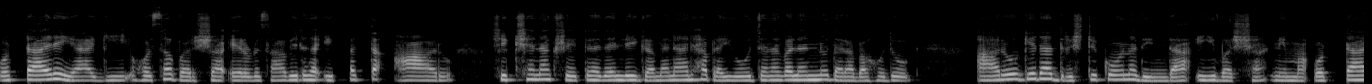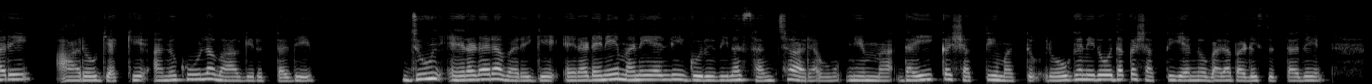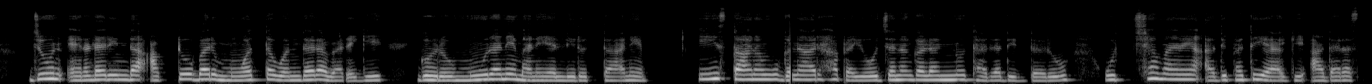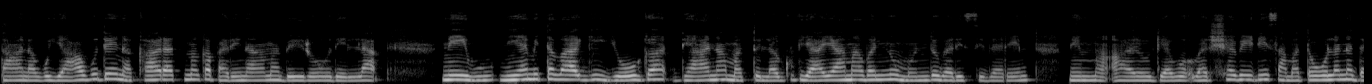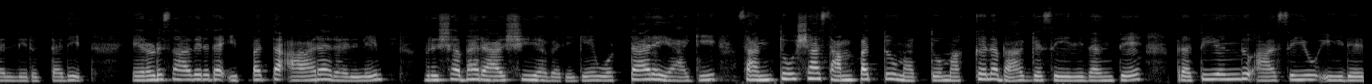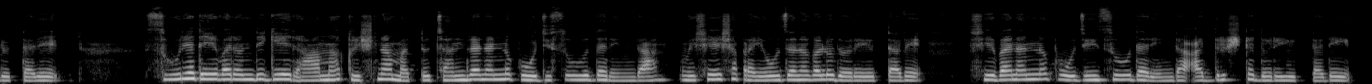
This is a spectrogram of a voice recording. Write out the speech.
ಒಟ್ಟಾರೆಯಾಗಿ ಹೊಸ ವರ್ಷ ಎರಡು ಸಾವಿರದ ಇಪ್ಪತ್ತ ಆರು ಶಿಕ್ಷಣ ಕ್ಷೇತ್ರದಲ್ಲಿ ಗಮನಾರ್ಹ ಪ್ರಯೋಜನಗಳನ್ನು ತರಬಹುದು. ಆರೋಗ್ಯದ ದೃಷ್ಟಿಕೋನದಿಂದ ಈ ವರ್ಷ ನಿಮ್ಮ ಒಟ್ಟಾರೆ ಆರೋಗ್ಯಕ್ಕೆ ಅನುಕೂಲವಾಗಿರುತ್ತದೆ. ಜೂನ್ ಎರಡರವರೆಗೆ ಎರಡನೇ ಮನೆಯಲ್ಲಿ ಗುರುವಿನ ಸಂಚಾರವು ನಿಮ್ಮ ದೈಹಿಕ ಶಕ್ತಿ ಮತ್ತು ರೋಗನಿರೋಧಕ ಶಕ್ತಿಯನ್ನು ಬಲಪಡಿಸುತ್ತದೆ. ಜೂನ್ ಎರಡರಿಂದ ಅಕ್ಟೋಬರ್ ಮೂವತ್ತ ಒಂದರವರೆಗೆ ಗುರು ಮೂರನೇ ಮನೆಯಲ್ಲಿರುತ್ತಾನೆ. ಈ ಸ್ಥಾನವು ಗಮನಾರ್ಹ ಪ್ರಯೋಜನಗಳನ್ನು ತರದಿದ್ದರೂ ಉಚ್ಚ ಮನೆಯ ಅಧಿಪತಿಯಾಗಿ ಅದರ ಸ್ಥಾನವು ಯಾವುದೇ ನಕಾರಾತ್ಮಕ ಪರಿಣಾಮ ಬೀರುವುದಿಲ್ಲ. ನೀವು ನಿಯಮಿತವಾಗಿ ಯೋಗ, ಧ್ಯಾನ ಮತ್ತು ಲಘು ವ್ಯಾಯಾಮವನ್ನು ಮುಂದುವರಿಸಿದರೆ ನಿಮ್ಮ ಆರೋಗ್ಯವು ವರ್ಷವಿಡೀ ಸಮತೋಲನದಲ್ಲಿರುತ್ತದೆ. ಎರಡು ಸಾವಿರದ ಇಪ್ಪತ್ತ ಆರರಲ್ಲಿ ವೃಷಭ ರಾಶಿಯವರಿಗೆ ಒಟ್ಟಾರೆಯಾಗಿ ಸಂತೋಷ, ಸಂಪತ್ತು ಮತ್ತು ಮಕ್ಕಳ ಭಾಗ್ಯ ಸೇರಿದಂತೆ ಪ್ರತಿಯೊಂದು ಆಸೆಯೂ ಈಡೇರುತ್ತದೆ. ಸೂರ್ಯದೇವರೊಂದಿಗೆ ರಾಮ ಕೃಷ್ಣ ಮತ್ತು ಚಂದ್ರನನ್ನು ಪೂಜಿಸುವುದರಿಂದ ವಿಶೇಷ ಪ್ರಯೋಜನಗಳು ದೊರೆಯುತ್ತವೆ. ಶಿವನನ್ನು ಪೂಜಿಸುವುದರಿಂದ ಅದೃಷ್ಟ ದೊರೆಯುತ್ತದೆ.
